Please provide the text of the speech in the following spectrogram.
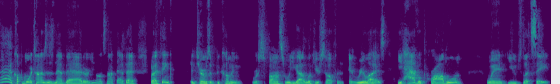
eh, a couple more times isn't that bad or you know it's not that bad. But I think in terms of becoming responsible, you got to look at yourself and, and realize you have a problem when you let's say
